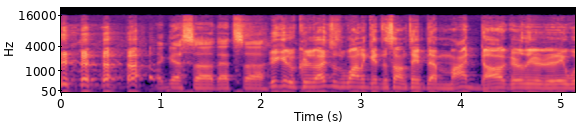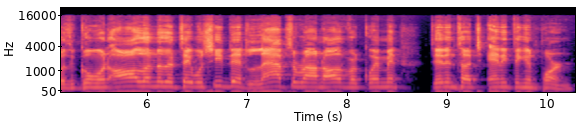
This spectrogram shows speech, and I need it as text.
I guess uh, that's uh, Speaking of Christmas, I just want to get this on tape that my dog earlier today was going all under the table. She did laps around all of her equipment, didn't touch anything important.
